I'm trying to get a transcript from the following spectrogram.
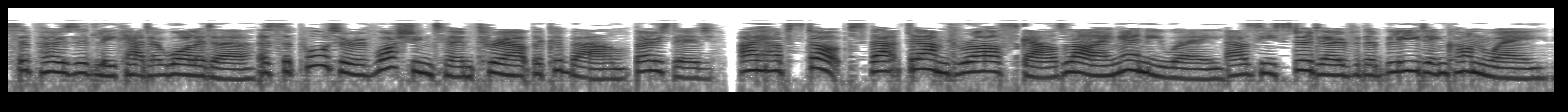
Supposedly Cadwalader, a supporter of Washington throughout the cabal, boasted, I have stopped that damned rascal's lying anyway, as he stood over the bleeding Conway.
